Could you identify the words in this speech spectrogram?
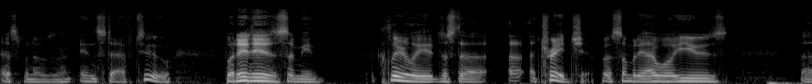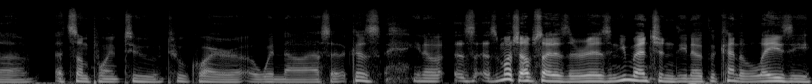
Espinoza in staff too, but it is, I mean, clearly just a, a, a trade chip, uh, somebody I will use uh, at some point to to acquire a win now asset. Because you know, as as much upside as there is, and you mentioned, you know, the kind of lazy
